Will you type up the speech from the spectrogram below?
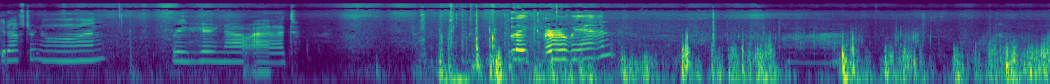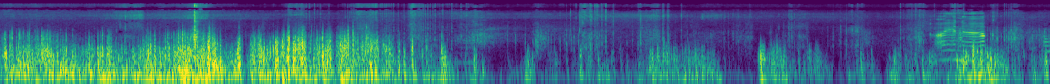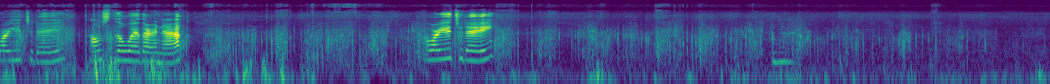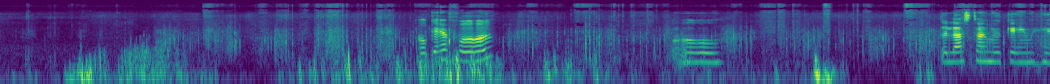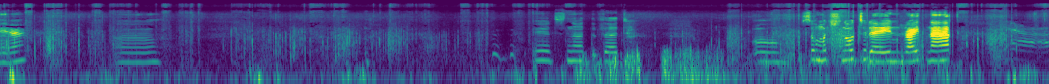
Good afternoon. We're here now at Lake Irwin. Hi, Anak. How are you today? How's the weather, Anak? How are you today? Oh, careful. Oh. The last time we came here, uh, it's not that oh so much snow today right Nak Yeah.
